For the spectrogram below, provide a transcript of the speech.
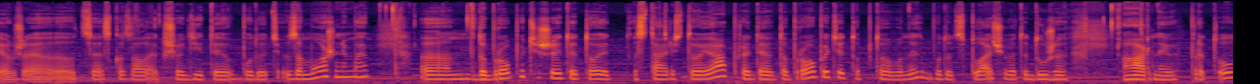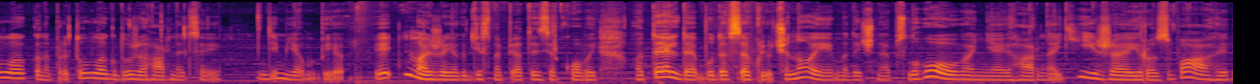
я вже це сказала, якщо діти будуть заможніми, е, в добробуті жити, то і старість твоя прийде в добробуті, тобто вони будуть сплачувати дуже гарний притулок, не притулок, дуже гарний цей. Дім є, майже як дійсно п'ятизірковий готель, де буде все включено, і медичне обслуговування, і гарна їжа, і розваги,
